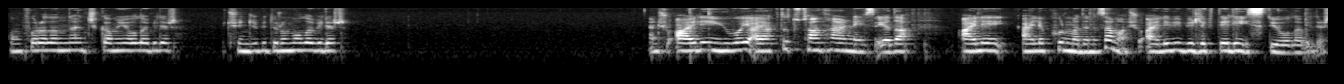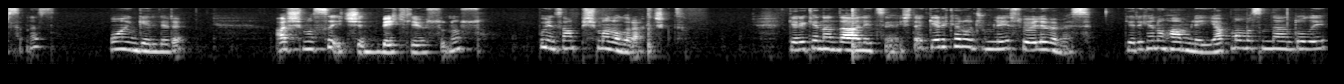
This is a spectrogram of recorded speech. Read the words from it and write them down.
konfor alanından çıkamıyor olabilir. Üçüncü bir durum olabilir. Yani şu aileyi, yuvayı ayakta tutan her neyse ya da aile aile kurmadınız ama şu ailevi birlikteliği istiyor olabilirsiniz. O engelleri aşması için bekliyorsunuz. Bu insan pişman olarak çıktı. Gereken adaleti, işte gereken o cümleyi söylememesi, gereken o hamleyi yapmamasından dolayı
